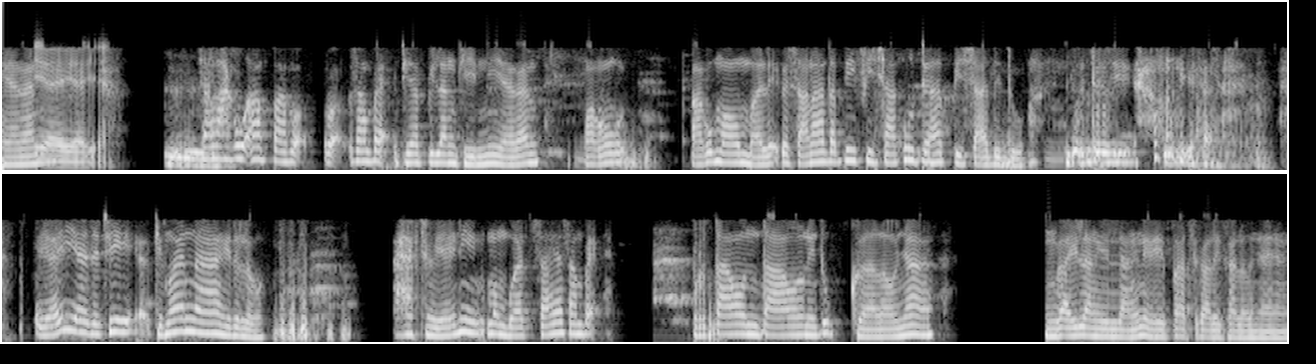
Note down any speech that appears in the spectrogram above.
ya kan? Iya iya iya. Hmm. Salahku apa kok, kok sampai dia bilang gini ya kan? Hmm. Aku aku mau balik ke sana tapi visaku udah habis saat itu. Hmm. Jadi ya, ya iya jadi gimana gitu loh. Aduh ya ini membuat saya sampai bertahun-tahun itu galaunya nggak hilang-hilang. Ini hebat sekali galaunya yang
